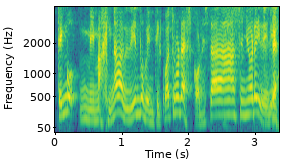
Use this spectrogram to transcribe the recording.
tengo, me imaginaba viviendo 24 horas con esta señora y diría,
